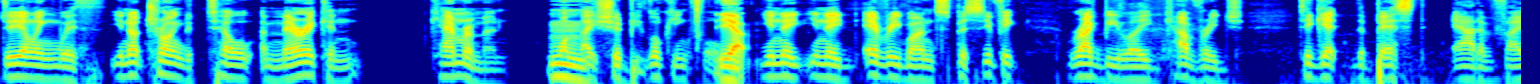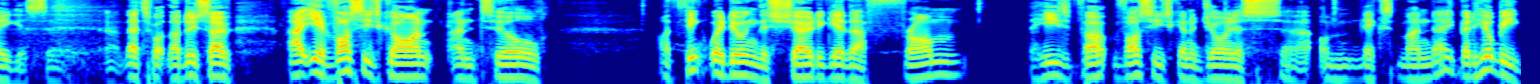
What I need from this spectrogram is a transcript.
dealing with you're not trying to tell American cameramen what Mm. they should be looking for. Yep. You need you need everyone's specific rugby league coverage to get the best out of Vegas, and uh, that's what they'll do. So, uh, yeah, Vossi's gone until I think we're doing the show together from. He's Vossi's going to join us uh, on next Monday, but he'll be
